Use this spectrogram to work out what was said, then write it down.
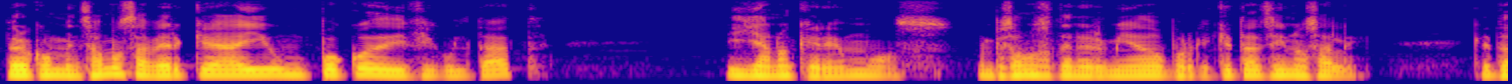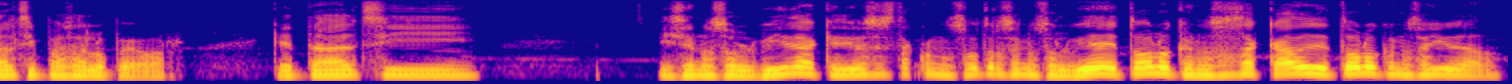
pero comenzamos a ver que hay un poco de dificultad y ya no queremos. Empezamos a tener miedo porque ¿qué tal si no sale? ¿Qué tal si pasa lo peor? ¿Qué tal si... Y se nos olvida que Dios está con nosotros, se nos olvida de todo lo que nos ha sacado y de todo lo que nos ha ayudado.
